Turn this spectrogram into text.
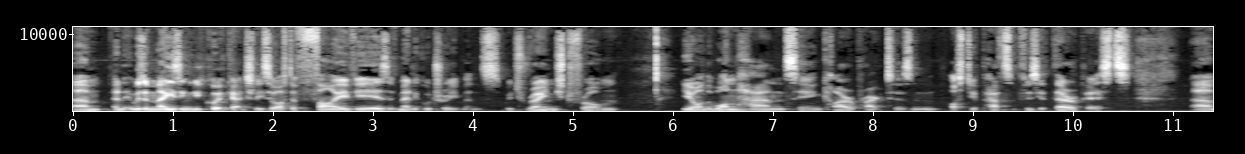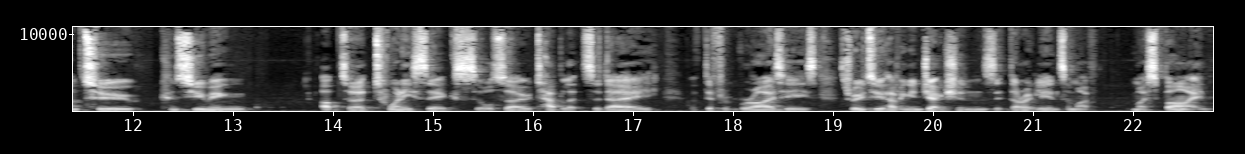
Um, and it was amazingly quick, actually. So after five years of medical treatments, which ranged from, you know, on the one hand, seeing chiropractors and osteopaths and physiotherapists, um, to consuming up to 26 or so tablets a day of different varieties, through to having injections directly into my my spine.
